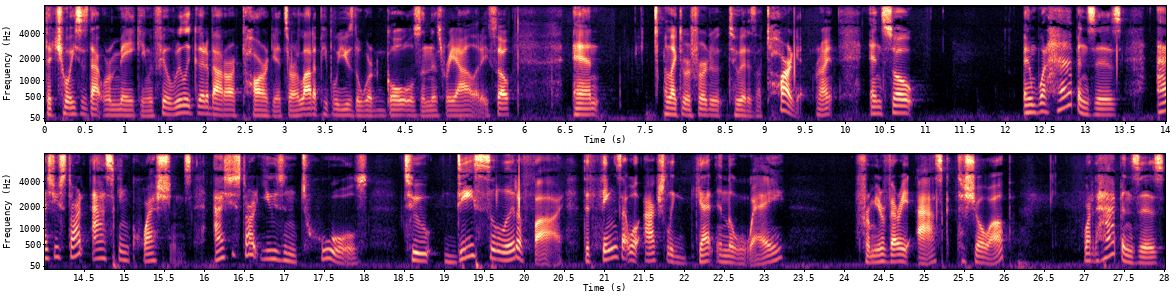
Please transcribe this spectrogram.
the choices that we're making. We feel really good about our targets, or a lot of people use the word goals in this reality. So and I like to refer to, to it as a target, right? And so, and what happens is, as you start asking questions, as you start using tools to desolidify the things that will actually get in the way from your very ask to show up, what happens is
